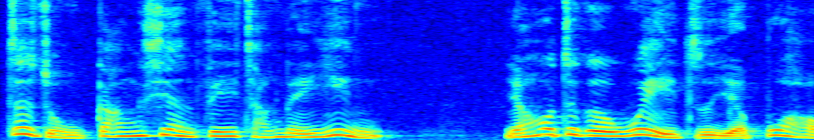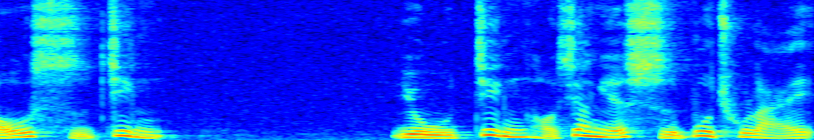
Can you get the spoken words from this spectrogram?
这种钢线非常的硬，然后这个位置也不好使劲，有劲好像也使不出来。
